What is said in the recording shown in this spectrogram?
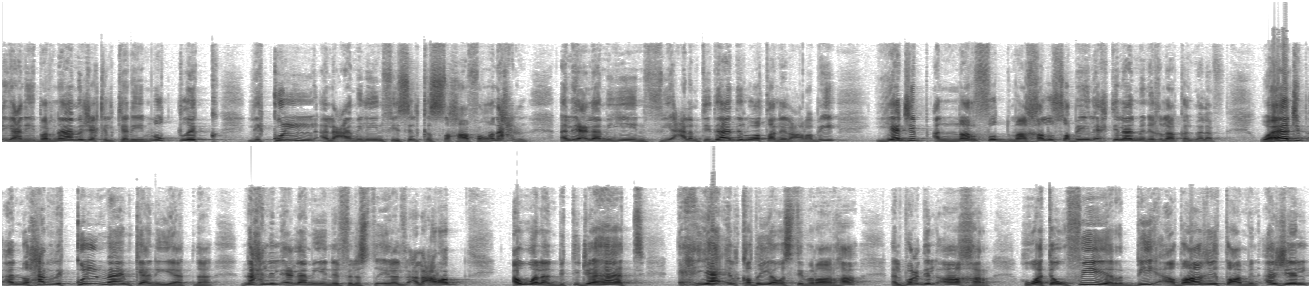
يعني برنامجك الكريم نطلق لكل العاملين في سلك الصحافة ونحن الإعلاميين في على امتداد الوطن العربي يجب أن نرفض ما خلص به الاحتلال من إغلاق الملف. ويجب أن نحرك كل ما إمكانياتنا. نحن الإعلاميين الفلسطينيين العرب اولا باتجاهات إحياء القضية واستمرارها. البعد الآخر هو توفير بيئة ضاغطة من أجل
